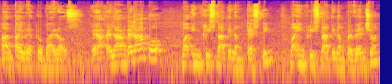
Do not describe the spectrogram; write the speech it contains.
antiretrovirals. Kaya kailangan, kailangan po ma-increase natin ang testing, ma-increase natin ang prevention,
